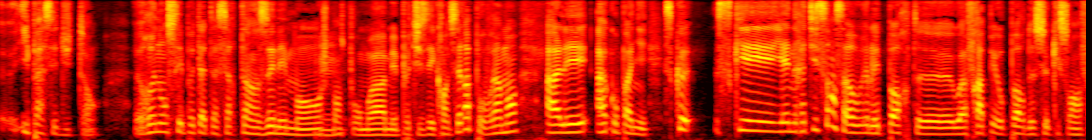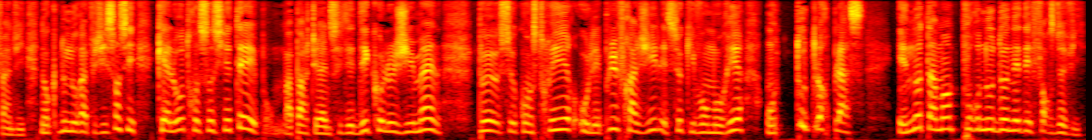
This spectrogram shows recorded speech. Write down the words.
euh, y passer du temps, renoncer peut-être à certains éléments, mmh. je pense pour moi, mes petits écrans, etc., pour vraiment aller accompagner. Ce que ce qui est, il y a une réticence à ouvrir les portes euh, ou à frapper aux portes de ceux qui sont en fin de vie. Donc nous nous réfléchissons si quelle autre société, pour ma part je dirais une société d'écologie humaine, peut se construire où les plus fragiles et ceux qui vont mourir ont toute leur place, et notamment pour nous donner des forces de vie.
